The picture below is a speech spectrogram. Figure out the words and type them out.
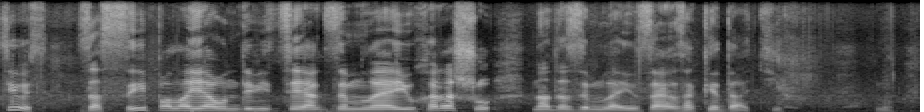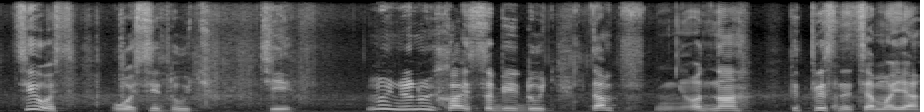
Ці ось засипала я, он дивіться, як землею. Хорошо, треба землею за- закидати їх. Ну, ці ось ось ідуть ті. Ну, і- ну і хай собі йдуть. Там одна підписниця моя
